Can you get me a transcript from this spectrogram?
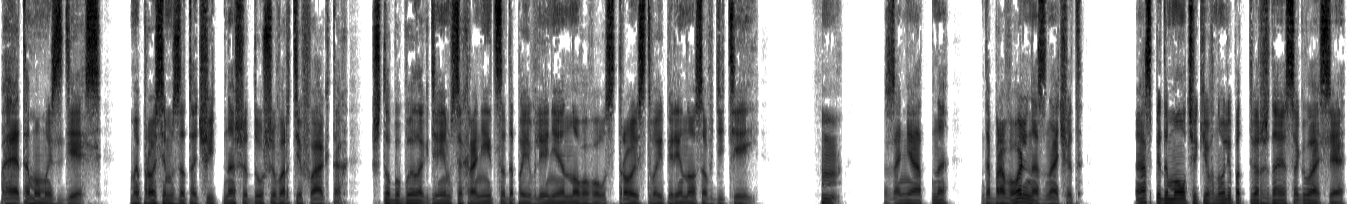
«Поэтому мы здесь. Мы просим заточить наши души в артефактах, чтобы было где им сохраниться до появления нового устройства и переносов детей. Хм, занятно. Добровольно, значит? Аспиды молча кивнули, подтверждая согласие.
